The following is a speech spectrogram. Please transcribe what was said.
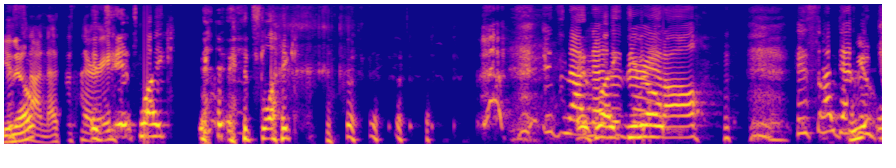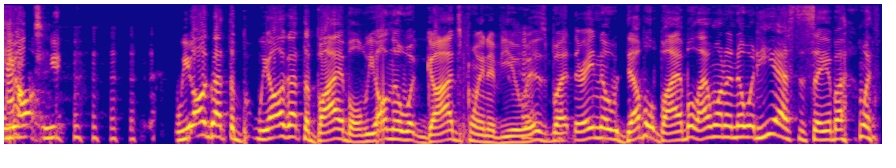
you it's know, not necessary. it's it's like it's like It's not it's like, you necessary know, at all. His side doesn't we, we all count. we, we all got the we all got the Bible. We all know what God's point of view is, but there ain't no devil Bible. I want to know what he has to say about what.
